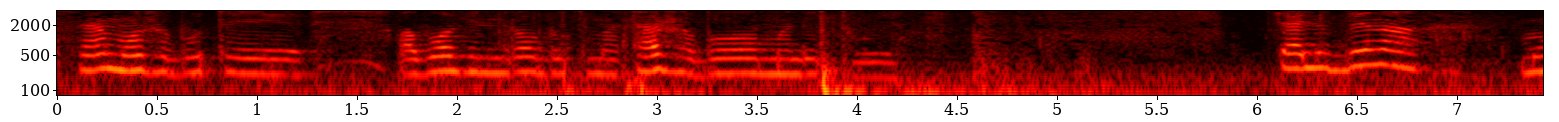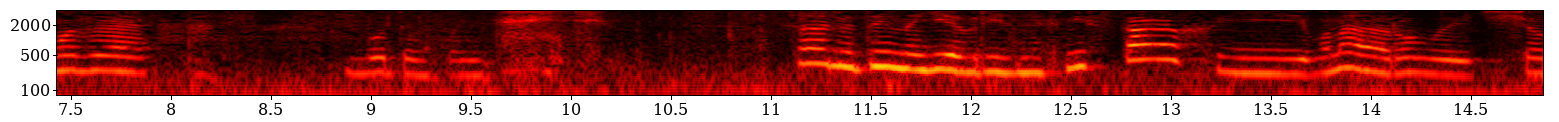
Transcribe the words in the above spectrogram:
Це може бути або він робить масаж, або медитує. Ця людина може бути в больниці. Ця людина є в різних містах і вона робить що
